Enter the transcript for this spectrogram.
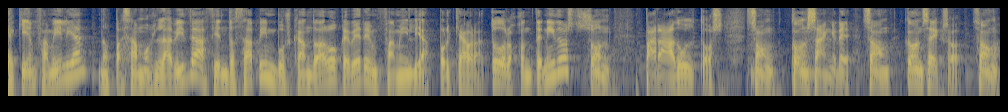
aquí en familia nos pasamos la vida haciendo zapping buscando algo que ver en familia, porque ahora todos los contenidos son para adultos, son con sangre, son con sexo, son...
